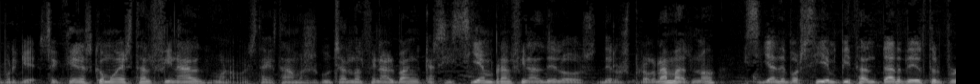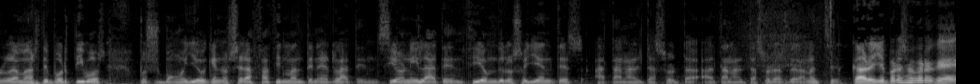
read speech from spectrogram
Porque secciones como esta al final, bueno, esta que estábamos escuchando, al final van casi siempre al final de los, de los programas, ¿no? Y si ya de por sí empiezan tarde estos programas deportivos, pues supongo yo que no será fácil mantener la atención y la atención de los oyentes a tan altas, horas de la noche. Claro, yo por eso creo que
